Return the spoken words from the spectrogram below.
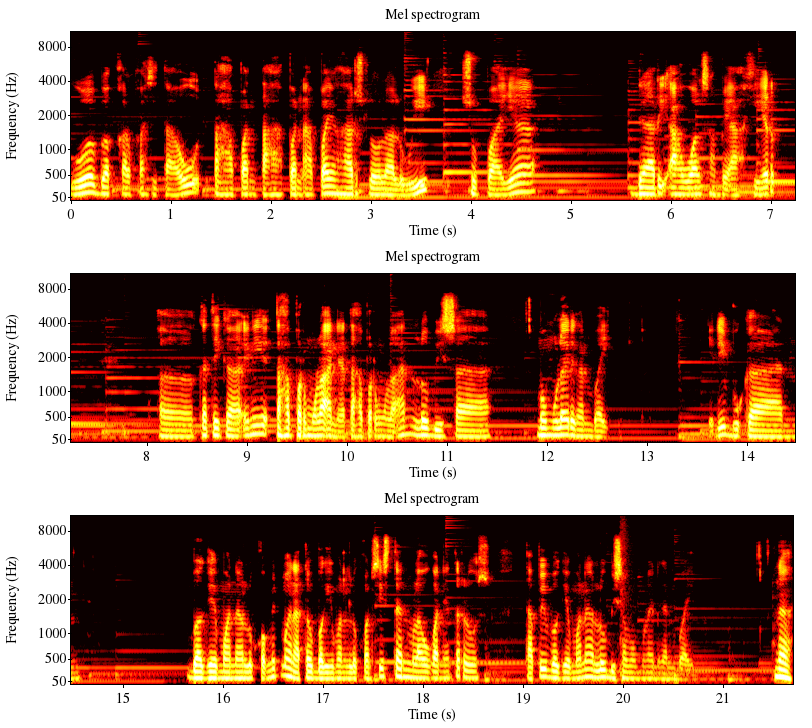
gue bakal kasih tahu tahapan-tahapan apa yang harus lo lalui supaya dari awal sampai akhir, uh, ketika ini tahap permulaan ya, tahap permulaan lo bisa memulai dengan baik. Jadi bukan bagaimana lu komitmen atau bagaimana lu konsisten melakukannya terus, tapi bagaimana lu bisa memulai dengan baik. Nah,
